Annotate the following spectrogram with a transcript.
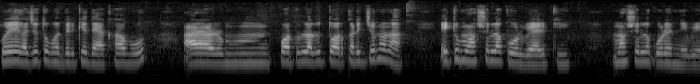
হয়ে গেছে, তোমাদেরকে দেখাবো। আর পটল আলুর তরকারির জন্য না একটু মশলা করবে আর কি, মশলা করে নেবে।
